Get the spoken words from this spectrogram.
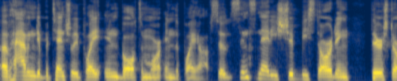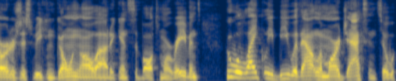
of having to potentially play in Baltimore in the playoffs. So Cincinnati should be starting their starters this week and going all out against the Baltimore Ravens, who will likely be without Lamar Jackson. So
